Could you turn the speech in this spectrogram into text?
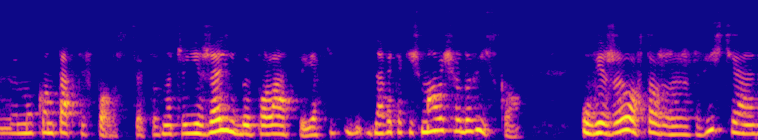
mu kontakty w Polsce. To znaczy, jeżeli by Polacy, jak, nawet jakieś małe środowisko, uwierzyło w to, że rzeczywiście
